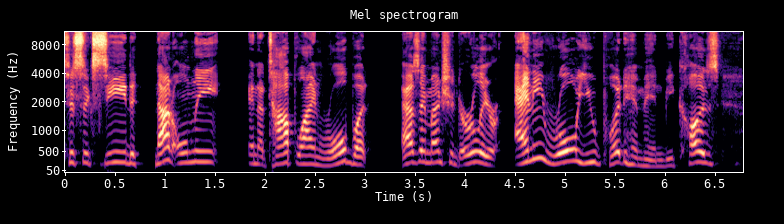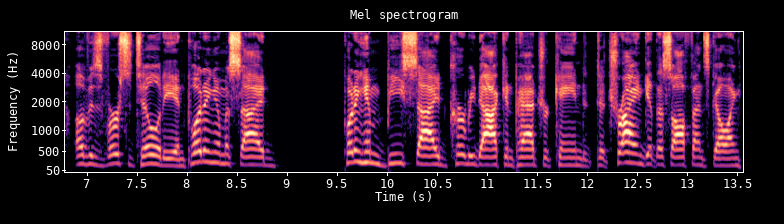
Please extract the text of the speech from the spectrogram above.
to succeed, not only in a top line role, but as I mentioned earlier, any role you put him in because of his versatility and putting him aside putting him beside Kirby Dach and Patrick Kane to, to, try and get this offense going,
